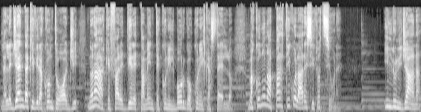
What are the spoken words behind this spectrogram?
La leggenda che vi racconto oggi non ha a che fare direttamente con il borgo o con il castello, ma con una particolare situazione. In Lunigiana,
